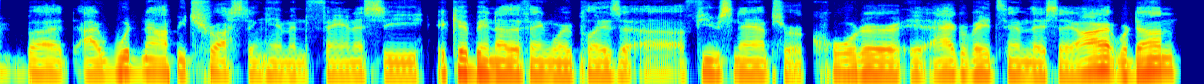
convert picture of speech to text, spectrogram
but I would not be trusting him in fantasy. It could be another thing where he plays a, a, few snaps or a quarter. It aggravates him. They say, All right, we're done.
